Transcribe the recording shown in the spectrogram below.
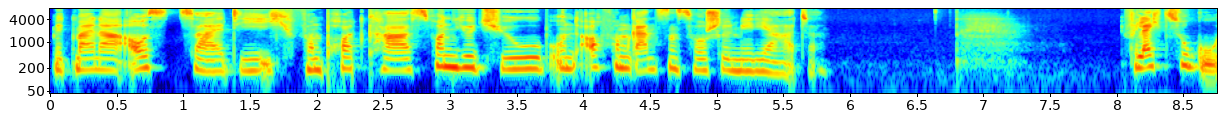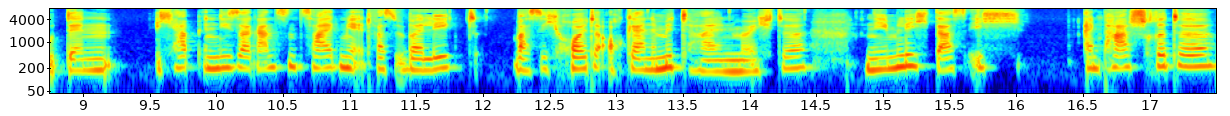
mit meiner Auszeit, die ich vom Podcast, von YouTube und auch vom ganzen Social Media hatte. Vielleicht zu gut, denn ich habe in dieser ganzen Zeit mir etwas überlegt, was ich heute auch gerne mitteilen möchte, nämlich, dass ich ein paar Schritte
